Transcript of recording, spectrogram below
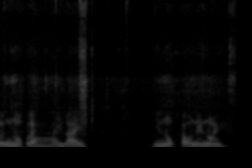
เบิ่งนกหลายหลายนี่นกเขาหน่อยๆ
